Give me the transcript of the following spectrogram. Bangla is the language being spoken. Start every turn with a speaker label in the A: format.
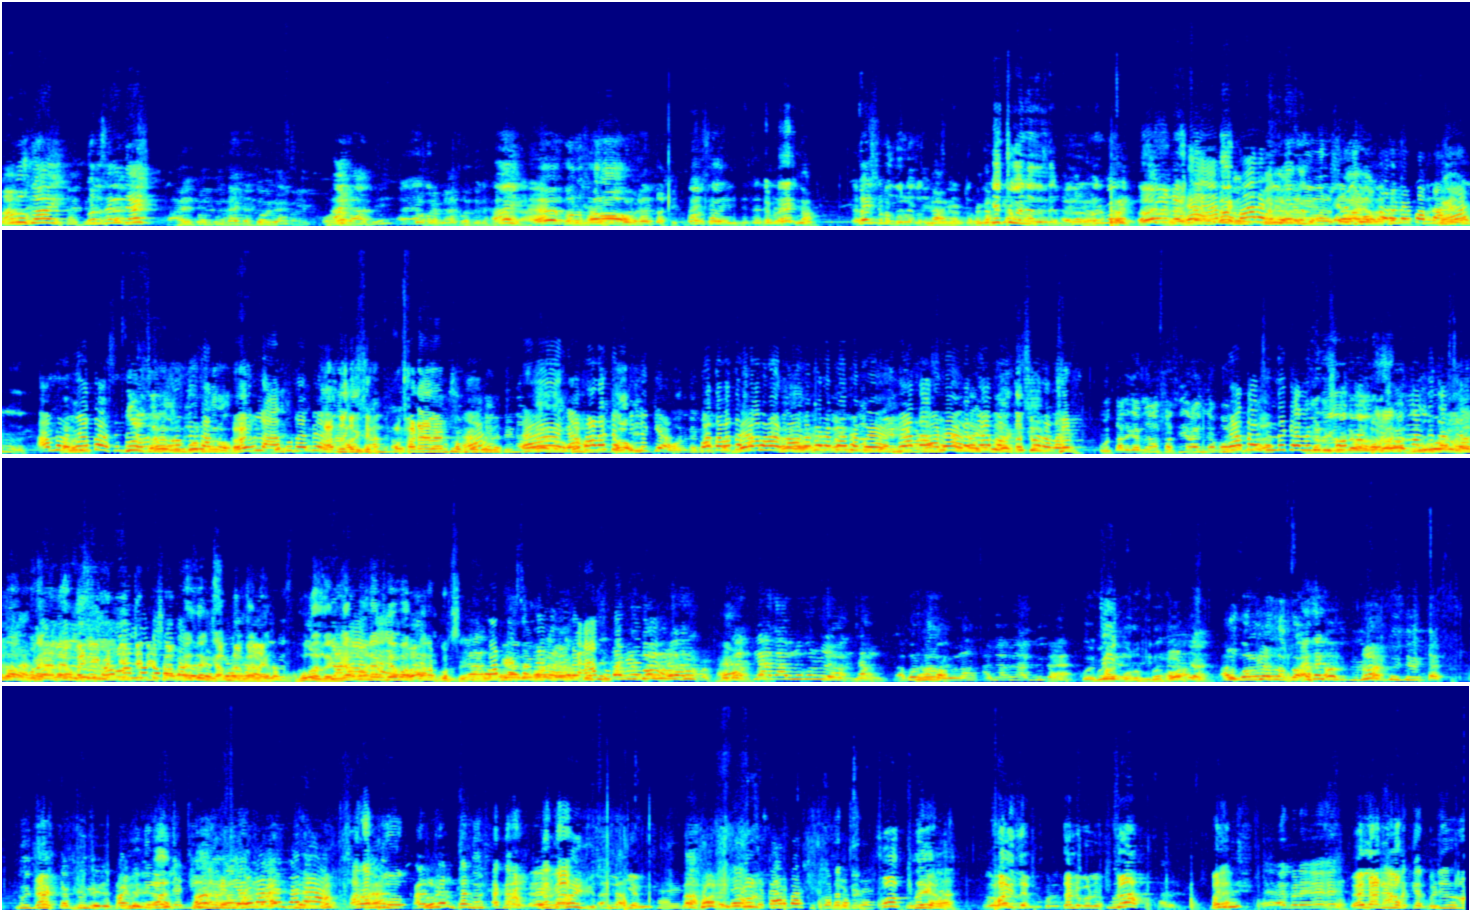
A: মামু গাই গরু ছেড়ে দেন কিচ্ছু না
B: আমরা নেতা আছেন
C: ফাটাইলাম
B: ব্যবহার ভালো করে কথা কয়ে নেতা
D: অনেক ব্যবহার খারাপ করছে
B: কারবার কি করতেছে
C: লাঠি লোক
D: ভিডিও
